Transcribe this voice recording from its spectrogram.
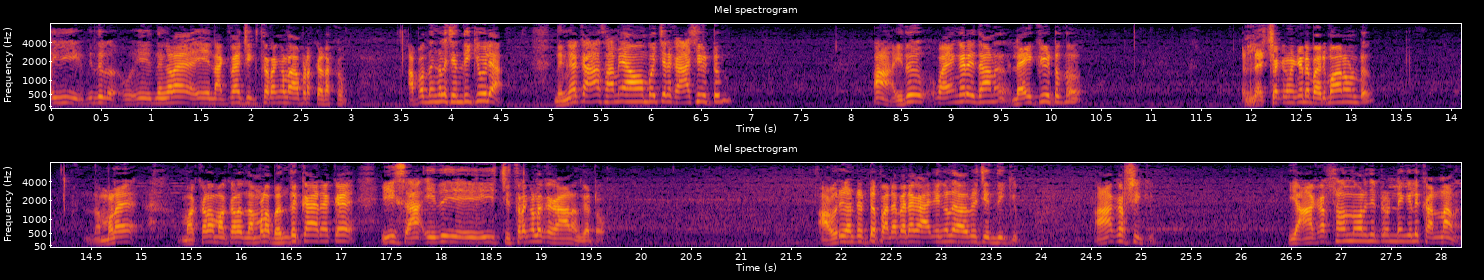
ഈ ഇത് നിങ്ങളെ ഈ നഗ്ന ചിത്രങ്ങൾ അവിടെ കിടക്കും. അപ്പം നിങ്ങൾ ചിന്തിക്കൂല. നിങ്ങൾക്ക് ആ സമയമാകുമ്പോൾ ഇച്ചിരി കാശ് കിട്ടും. ആ ഇത് ഭയങ്കര ഇതാണ്. ലൈക്ക് കിട്ടുന്നു. ലക്ഷക്കണക്കിന് വരുമാനമുണ്ട്. നമ്മളെ മക്കളെ മക്കളെ നമ്മളെ ബന്ധുക്കാരൊക്കെ ഈ ഇത് ഈ ചിത്രങ്ങളൊക്കെ കാണും കേട്ടോ. അവർ കണ്ടിട്ട് പല പല കാര്യങ്ങൾ അവർ ചിന്തിക്കും. ആകർഷിക്കും. ഈ ആകർഷണം എന്ന് പറഞ്ഞിട്ടുണ്ടെങ്കിൽ കണ്ണാണ്.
